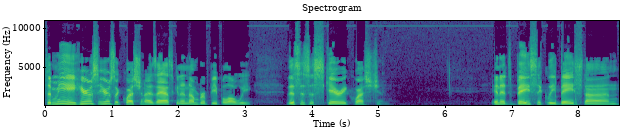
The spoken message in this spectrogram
To me, here's, here's a question I was asking a number of people all week. This is a scary question. And it's basically based on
